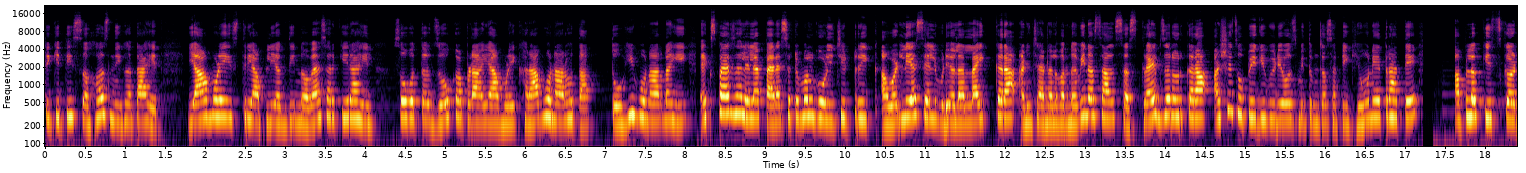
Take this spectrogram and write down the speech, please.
ते किती सहज निघत आहेत. यामुळे इस्त्री आपली अगदी नव्यासारखी राहील. सोबतच जो कपडा यामुळे खराब होणार होता तोही होणार नाही. एक्सपायर झालेल्या पॅरासिटॅमॉल गोळीची ट्रिक आवडली असेल व्हिडिओला लाईक करा आणि चॅनलवर नवीन असाल सबस्क्राईब जरूर करा. असेच उपयोगी व्हिडिओज मी तुमच्यासाठी घेऊन येत राहते. आपलं किचकट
